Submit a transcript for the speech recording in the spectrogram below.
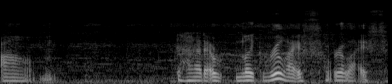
Um had a like real life real life.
